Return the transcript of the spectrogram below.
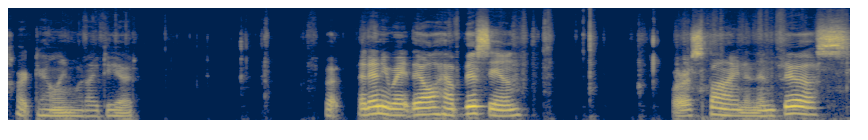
It's hard telling what I did. But at any rate, they all have this in or a spine. And then this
